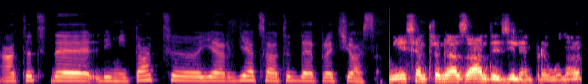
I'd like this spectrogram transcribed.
atât de limitat, iar viața atât de prețioasă. Ei se antrenează ani de zile împreună,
